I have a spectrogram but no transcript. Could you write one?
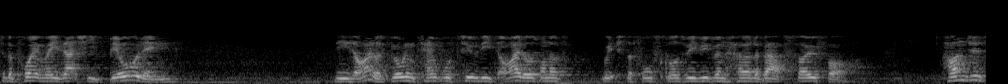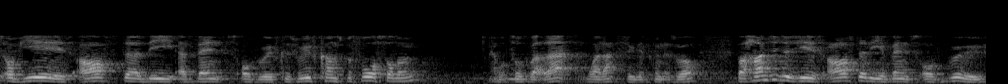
to the point where he's actually building these idols, building temples to these idols, one of which the false gods we've even heard about so far. Hundreds of years after the events of Ruth, because Ruth comes before Solomon, and we'll talk about that, why that's significant as well. But hundreds of years after the events of Ruth,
